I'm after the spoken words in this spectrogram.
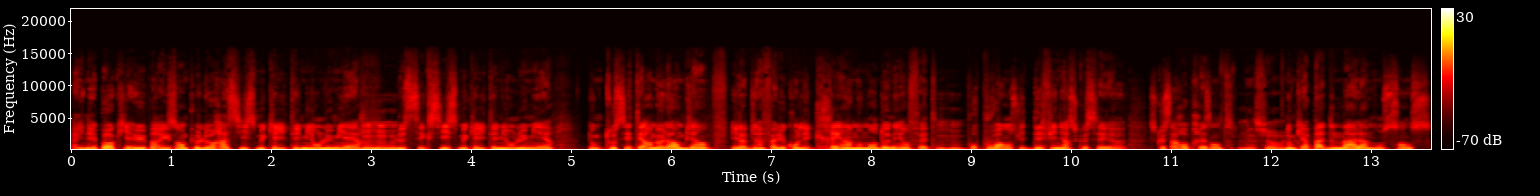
À une époque, il y a eu par exemple le racisme qui a été mis en lumière, le sexisme qui a été mis en lumière. Donc tous ces termes-là ont bien, il a bien fallu qu'on les crée à un moment donné en fait, pour pouvoir ensuite définir ce que c'est, euh, ce que ça représente. Bien sûr. ouais. Donc il n'y a pas de mal, à mon sens,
